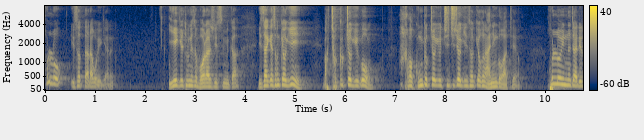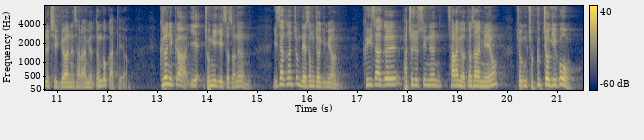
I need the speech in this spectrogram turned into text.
홀로 있었다라고 얘기하는 거. 이 얘기를 통해서 뭘 알 수 있습니까? 이삭의 성격이 막 적극적이고 아, 막 공격적이고 진취적인 성격은 아닌 것 같아요. 홀로 있는 자리를 즐겨하는 사람이었던 것 같아요. 그러니까 이 종에게 있어서는 이삭은 좀 내성적이면 그 이삭을 받쳐줄 수 있는 사람이 어떤 사람이에요? 조금 적극적이고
